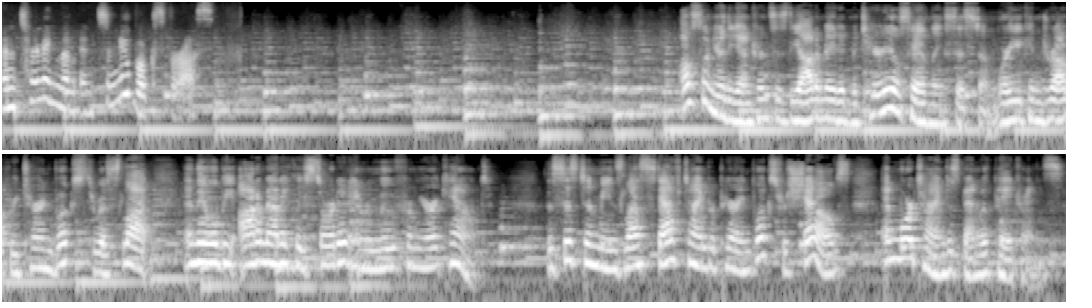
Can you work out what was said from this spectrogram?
and turning them into new books for us. Also near the entrance is the automated materials handling system where you can drop returned books through a slot and they will be automatically sorted and removed from your account. The system means less staff time preparing books for shelves and more time to spend with patrons.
